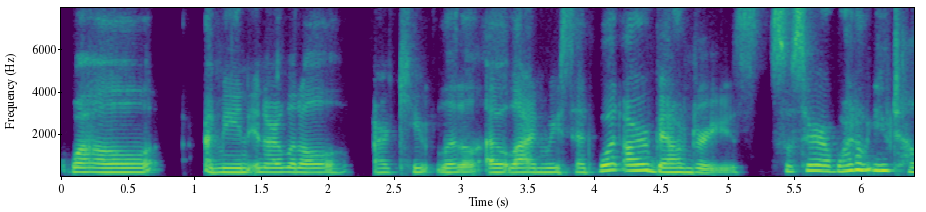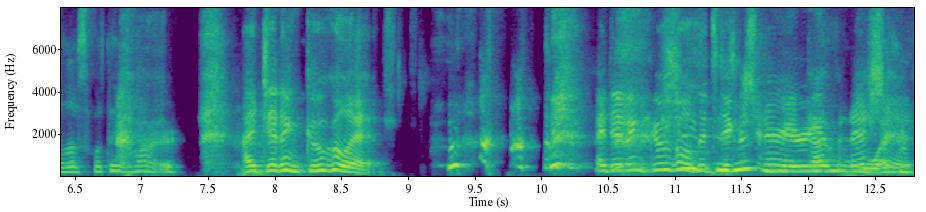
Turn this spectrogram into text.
well, I mean, in our little, our cute little outline, we said, What are boundaries? So, Sarah, why don't you tell us what they are? I didn't Google it. I didn't Google the dictionary definition.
